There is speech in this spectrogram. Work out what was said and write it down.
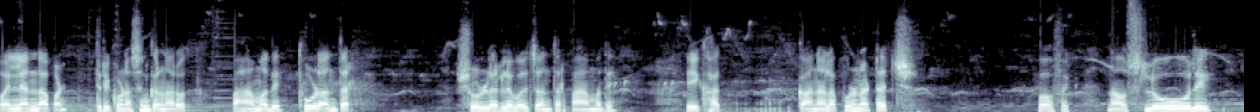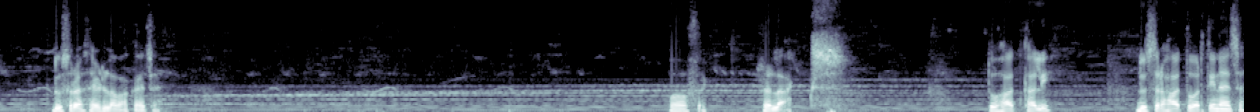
पहिल्यांदा आपण त्रिकोणासन करणार आहोत. पायामध्ये थोडं अंतर शोल्डर लेवलचं अंतर पायामध्ये. एक हात कानाला पूर्ण टच परफेक्ट नाव स्लोली दुसऱ्या साईडला वाकायचं आहे परफेक्ट रिलॅक्स तो हात खाली. दुसरा हात वरती न्यायचा.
